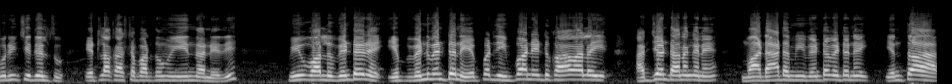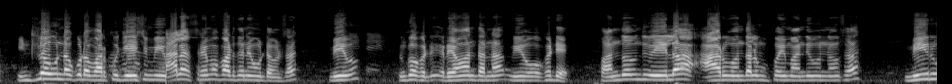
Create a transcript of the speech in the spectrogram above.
గురించి తెలుసు. ఎట్లా కష్టపడతాము ఏందనేది. మేము వాళ్ళు వెంటనే వెంట వెంటనే ఎప్పటిది ఇంపార్టెంట్ కావాలి అర్జెంట్ అనగానే మా డాటా మీ వెంట వెంటనే ఎంత ఇంట్లో ఉన్నా కూడా వర్క్ చేసి మేము చాలా శ్రమ పడుతూనే ఉంటాం సార్. మేము ఇంకొకటి రేవంత్ అన్న మేము ఒకటే. పంతొమ్మిది వేల ఆరు వందల ముప్పై మంది ఉన్నాం సార్. మీరు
